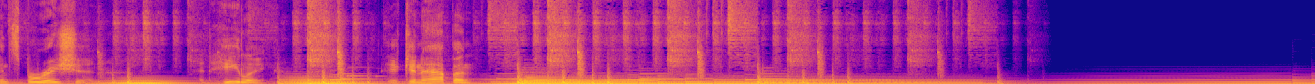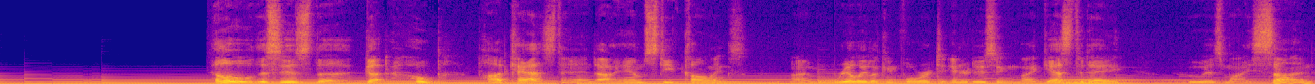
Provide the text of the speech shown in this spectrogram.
Inspiration. And healing. It can happen. Hello, this is the Gut Hope podcast, and I am Steve Collings. I'm really looking forward to introducing my guest today, who is my son,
